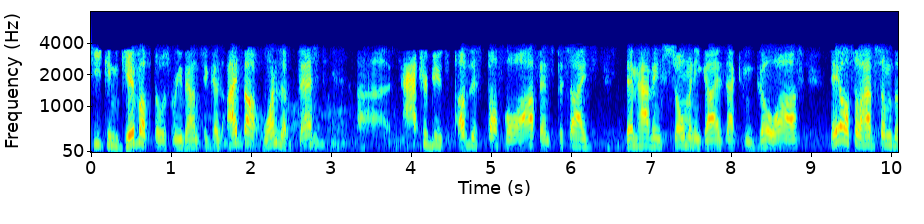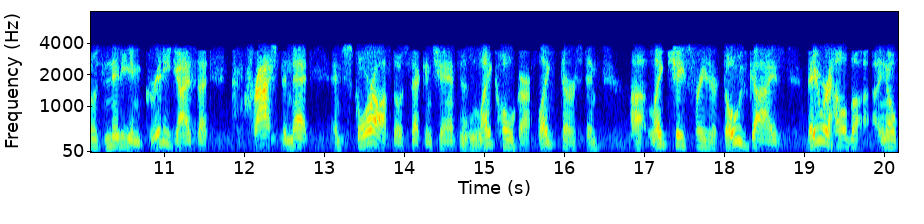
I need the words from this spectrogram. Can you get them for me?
he can give up those rebounds because I thought one of the best uh, attributes of this Buffalo offense, besides them having so many guys that can go off, they also have some of those nitty and gritty guys that can crash the net and score off those second chances, Mhm. like Hoggarth, like Durston, uh, like Chase Fraser. Those guys, they were held, uh, you know,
